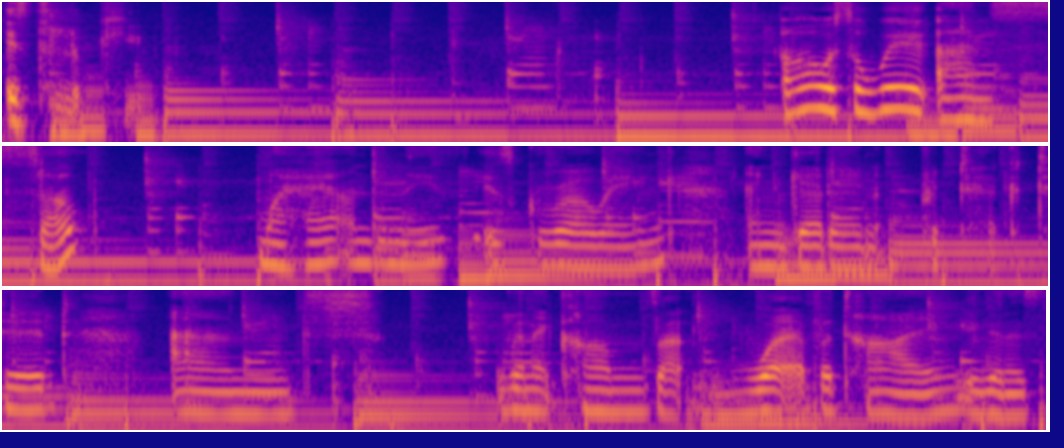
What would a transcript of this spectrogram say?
is to look cute. Oh, it's a wig. And so, my hair underneath is growing and getting protected. And when it comes at whatever time you're going to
